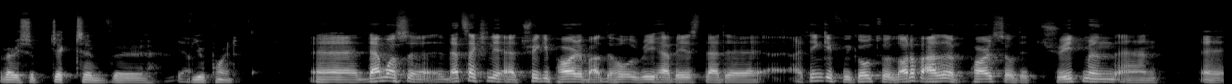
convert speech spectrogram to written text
a very subjective uh, Yeah. viewpoint. Uh, that was uh, that's actually a tricky part about the whole rehab is that uh, I think if we go to a lot of other parts, so the treatment and uh,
